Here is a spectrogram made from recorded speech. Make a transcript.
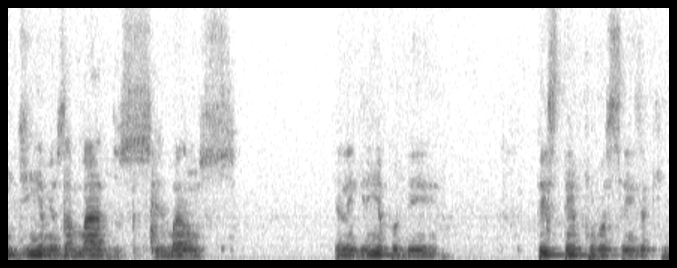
Bom dia, meus amados irmãos. Que alegria poder ter esse tempo com vocês aqui.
